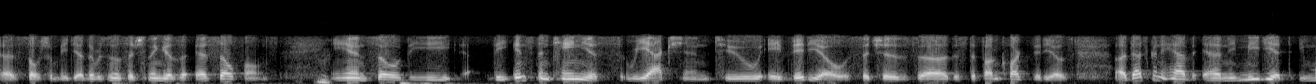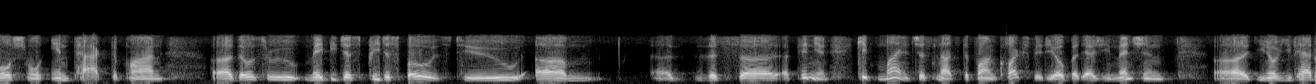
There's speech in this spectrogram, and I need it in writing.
as social media. There was no such thing as as cell phones, and so the the instantaneous reaction to a video such as uh, the Stephon Clark videos, uh, that's going to have an immediate emotional impact upon uh, those who may be just predisposed to um, uh, this uh, opinion. Keep in mind, it's just not Stephon Clark's video, but as you mentioned, uh, you know, you've had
